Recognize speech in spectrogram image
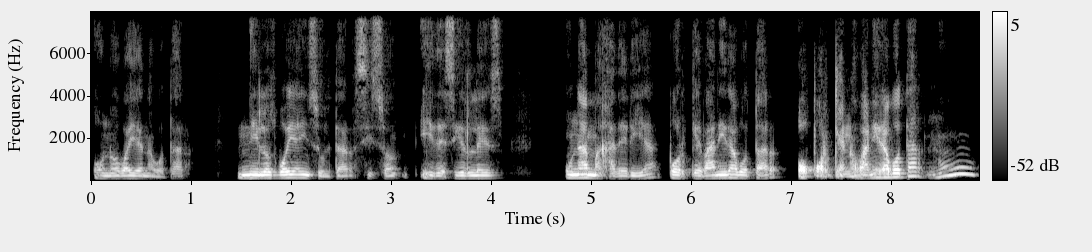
o no vayan a votar. Ni los voy a insultar si son y decirles una majadería porque van a ir a votar o porque no van a ir a votar. No,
